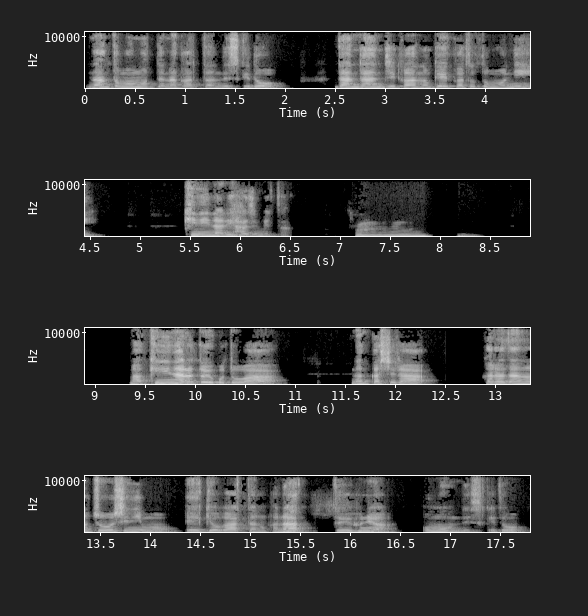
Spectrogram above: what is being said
何とも思ってなかったんですけど、だんだん時間の経過とともに気になり始めた。うんまあ気になるということは、何かしら体の調子にも影響があったのかなというふうには思うんですけど、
